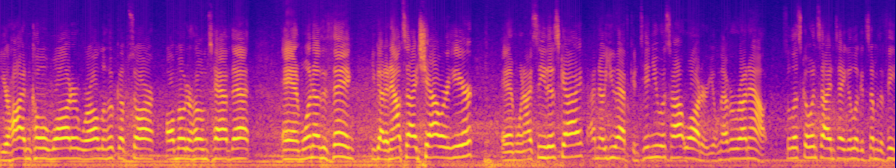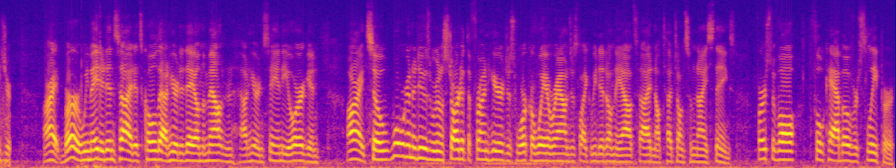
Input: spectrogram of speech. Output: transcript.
your hot and cold water, where all the hookups are. All motorhomes have that. And one other thing, you've got an outside shower here. And when I see this guy, I know you have continuous hot water. You'll never run out. So let's go inside and take a look at some of the features. All right, Burr, we made it inside. It's cold out here today on the mountain out here in Sandy, Oregon. All right, so what we're gonna do is we're gonna start at the front here, just work our way around just like we did on the outside, and I'll touch on some nice things. First of all, full cab over sleeper.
